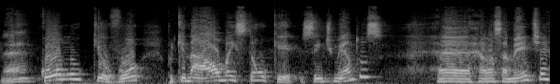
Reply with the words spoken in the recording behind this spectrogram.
Né? Como que eu vou? Porque na alma estão o quê? Os sentimentos? É, a nossa mente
